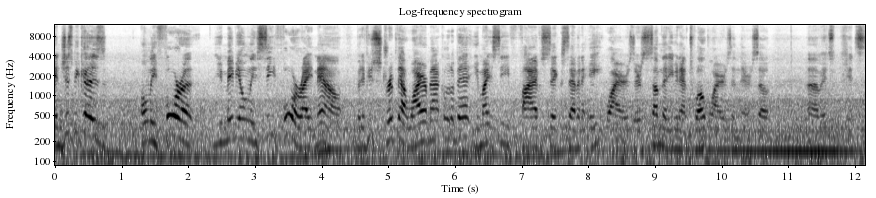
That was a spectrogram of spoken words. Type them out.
and just because only four, you maybe only see four right now, but if you strip that wire back a little bit, you might see five, six, seven, eight wires. There's some that even have 12 wires in there. So um, it's, it's,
